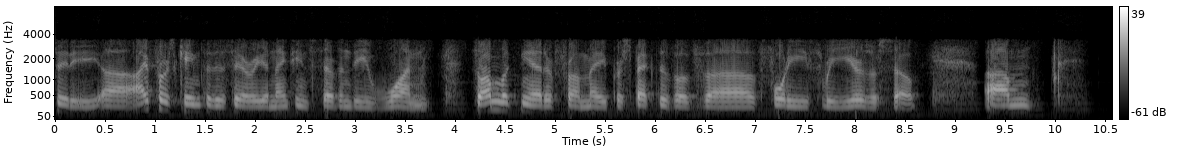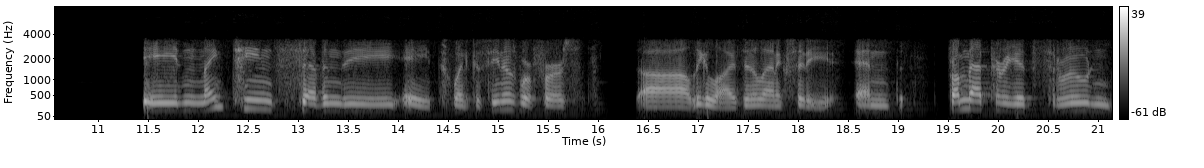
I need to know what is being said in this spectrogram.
City, uh, I first came to this area in 1971, so I'm looking at it from a perspective of uh, 43 years or so. Um, in 1978, when casinos were first uh, legalized in Atlantic City, and from that period through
